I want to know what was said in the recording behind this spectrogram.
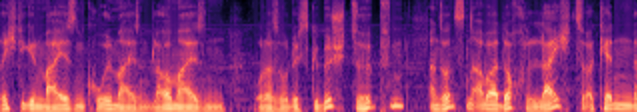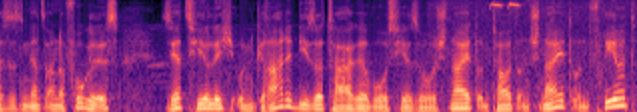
richtigen Meisen, Kohlmeisen, Blaumeisen oder so durchs Gebüsch zu hüpfen. Ansonsten aber doch leicht zu erkennen, dass es ein ganz anderer Vogel ist. Sehr zierlich und gerade dieser Tage, wo es hier so schneit und taut und schneit und friert,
